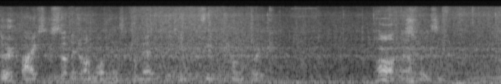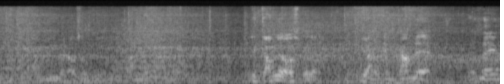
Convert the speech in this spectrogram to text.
dirt bikes i sådan et område her, så kommer jeg til at tænke på filmen Point Break. Åh oh, Ja. Swayze. Den nye er også okay, den gamle er bedre. Den gamle er også bedre. Ja. Den gamle er... Hvad sagde jeg?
